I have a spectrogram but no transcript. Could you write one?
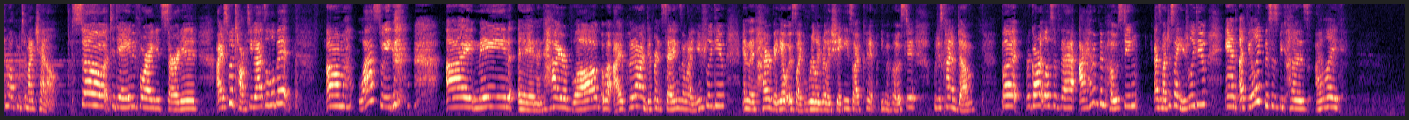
and welcome to my channel. So today before I get started, I just want to talk to you guys a little bit. Um, last week I made an entire vlog but I put it on different settings than what I usually do and the entire video is like really really shaky so I couldn't even post it which is kind of dumb. But regardless of that, I haven't been posting as much as I usually do and I feel like this is because I like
